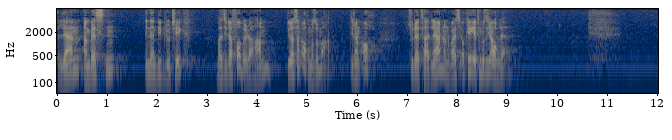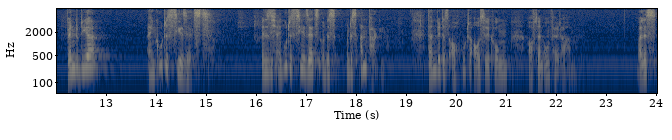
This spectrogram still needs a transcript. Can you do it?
lernen am besten in der Bibliothek, weil sie da Vorbilder haben, die das dann auch immer so machen. Die dann auch zu der Zeit lernen und weiß, okay, jetzt muss ich auch lernen. Wenn du dir ein gutes Ziel setzt, wenn sie sich ein gutes Ziel setzen und es, und es anpacken, dann wird es auch gute Auswirkungen auf dein Umfeld haben weil es,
